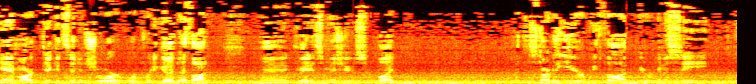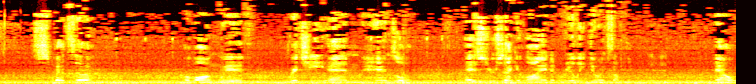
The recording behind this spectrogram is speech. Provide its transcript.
Janmark, Dickinson, and Shore were pretty good, I thought, and created some issues. But at the start of the year, we thought we were going to see Spezza along with Ritchie and Hanzal as your second line and really doing something. Now,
